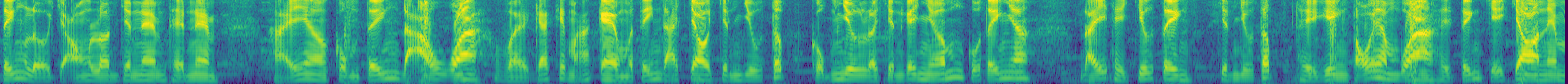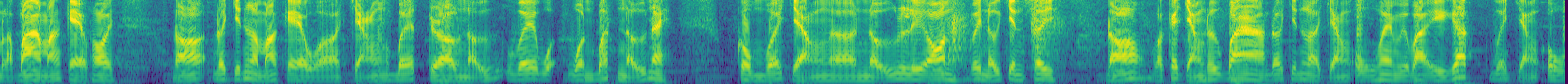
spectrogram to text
Tiếng lựa chọn lên cho anh em thì anh em hãy uh, cùng Tiếng đảo qua về các cái mã kèo mà Tiếng đã cho trên YouTube cũng như là trên cái nhóm của Tiếng nhá. Đấy thì trước tiên trên YouTube thì riêng tối hôm qua thì Tiếng chỉ cho anh em là ba mã kèo thôi. Đó, đó chính là mã kèo uh, chặn BSR nữ với quân bet nữ này cùng với chặn ờ, nữ Lyon với nữ Chelsea đó và cái trận thứ ba đó chính là trận U23 Iraq với trận U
